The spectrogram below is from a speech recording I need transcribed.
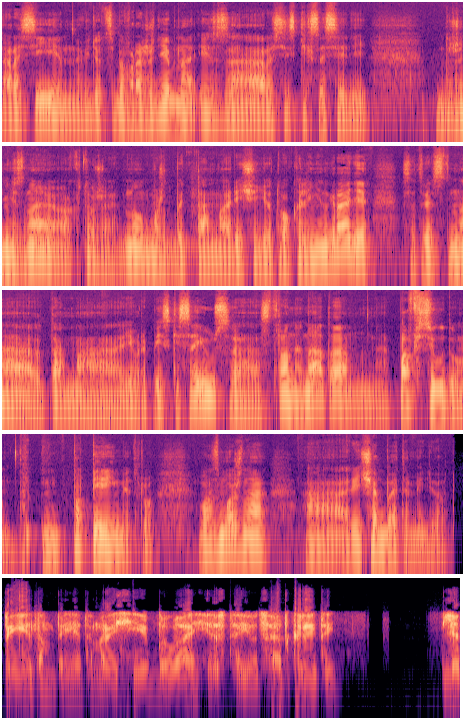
России ведет себя враждебно из российских соседей. Даже не знаю, а кто же. Ну, может быть, там речь идет о Калининграде, соответственно, там а, Европейский Союз, а, страны НАТО повсюду, по периметру. Возможно, а, речь об этом идет. При этом, при этом Россия была и остается открытой для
